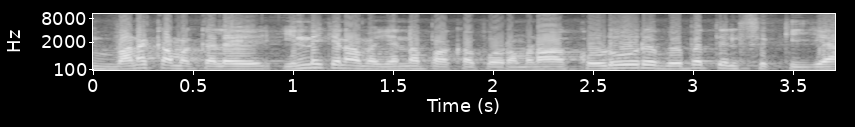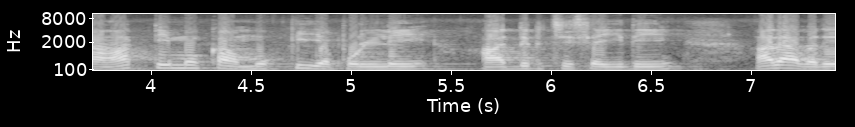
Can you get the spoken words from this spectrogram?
வணக்க மக்களே இன்னைக்கு நாம என்ன பார்க்க போறோம்னா கொடூர விபத்தில் சிக்கிய அதிமுக முக்கிய புள்ளி அதிர்ச்சி செய்தி. அதாவது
